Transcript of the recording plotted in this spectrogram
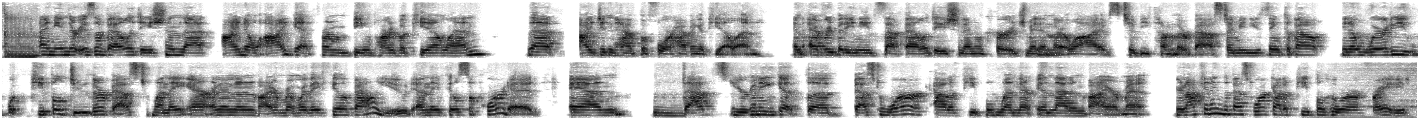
I mean, there is a validation that I know I get from being part of a PLN that I didn't have before having a PLN. And everybody needs that validation and encouragement in their lives to become their best. I mean, you think about, you know, where do you, what, people do their best when they are in an environment where they feel valued and they feel supported. And that's, you're going to get the best work out of people when they're in that environment. You're not getting the best work out of people who are afraid.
